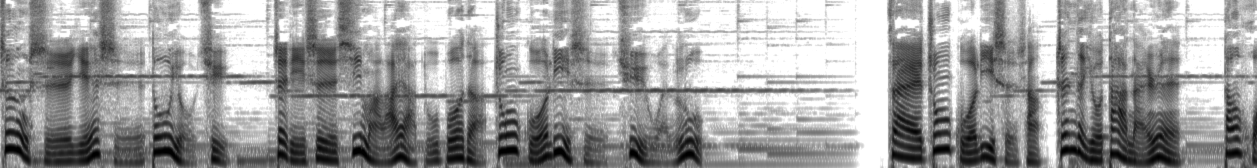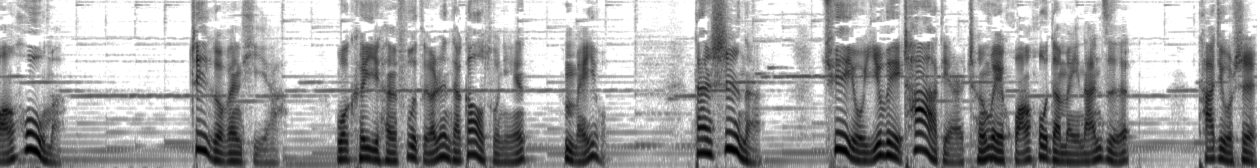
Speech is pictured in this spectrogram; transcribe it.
正史、野史都有趣。这里是喜马拉雅独播的《中国历史趣闻录》。在中国历史上，真的有大男人当皇后吗？这个问题呀，我可以很负责任的告诉您，没有。但是呢，却有一位差点成为皇后的美男子，他就是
